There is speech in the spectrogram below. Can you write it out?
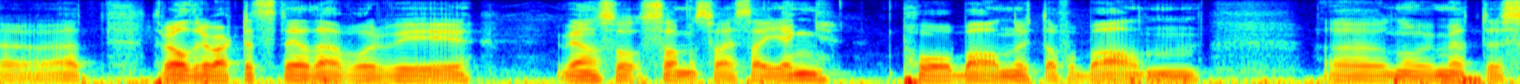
Eh, jeg tror jeg aldri har vært et sted der hvor vi, vi er en så sammensveisa gjeng. På banen, utafor banen. Eh, når vi møtes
